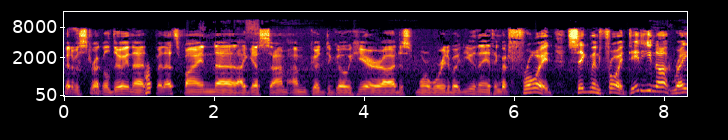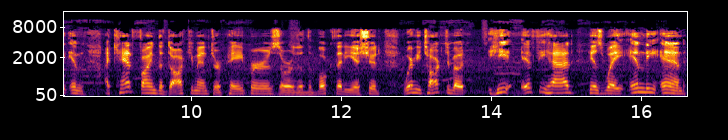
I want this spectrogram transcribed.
bit of a struggle doing that, but that's fine. Uh, I guess I'm I'm good to go here. Uh, just more worried about you than anything. But Freud, Sigmund Freud, did he not write in? I can't find the document or papers or the, the book that he issued where he talked about he if he had his way in the end,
